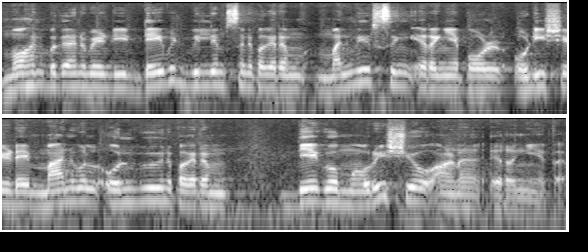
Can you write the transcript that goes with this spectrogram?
മോഹൻ ബഗാനു വേണ്ടി ഡേവിഡ് വില്യംസിന് പകരം മൻവീർ സിംഗ് ഇറങ്ങിയപ്പോൾ ഒഡീഷയുടെ മാനുവൽ ഒൻവുവിന് പകരം ഡിയേഗോ മൗറീഷ്യോ ആണ് ഇറങ്ങിയത്.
